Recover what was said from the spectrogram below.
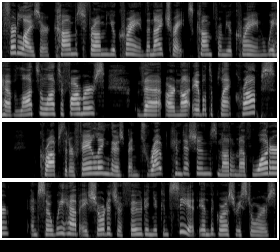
fertilizer comes from Ukraine. The nitrates come from Ukraine. We have lots and lots of farmers that are not able to plant crops, crops that are failing. There's been drought conditions, not enough water. And so we have a shortage of food, and you can see it in the grocery stores.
